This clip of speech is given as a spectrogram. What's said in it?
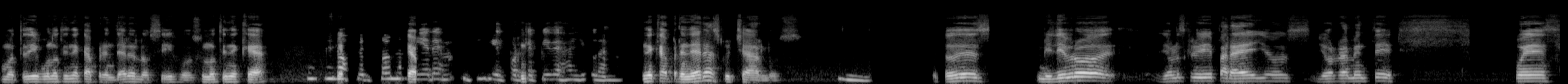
como te digo, uno tiene que aprender de los hijos, uno tiene que... No, persona que, eres porque pides ayuda. Tiene que aprender a escucharlos. Mm. Entonces, mi libro, yo lo escribí para ellos, yo realmente, pues,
